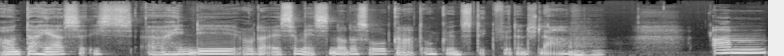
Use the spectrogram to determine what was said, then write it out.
Und daher ist äh, Handy oder SMSen oder so gerade ungünstig für den Schlaf. Ähm,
